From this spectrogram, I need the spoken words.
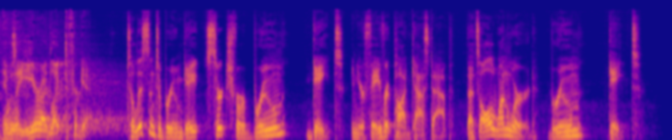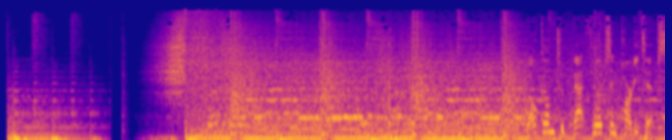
It was a year I'd like to forget. To listen to Broomgate, search for Broomgate in your favorite podcast app. That's all one word Broomgate. Welcome to Bat Flips and Party Tips,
